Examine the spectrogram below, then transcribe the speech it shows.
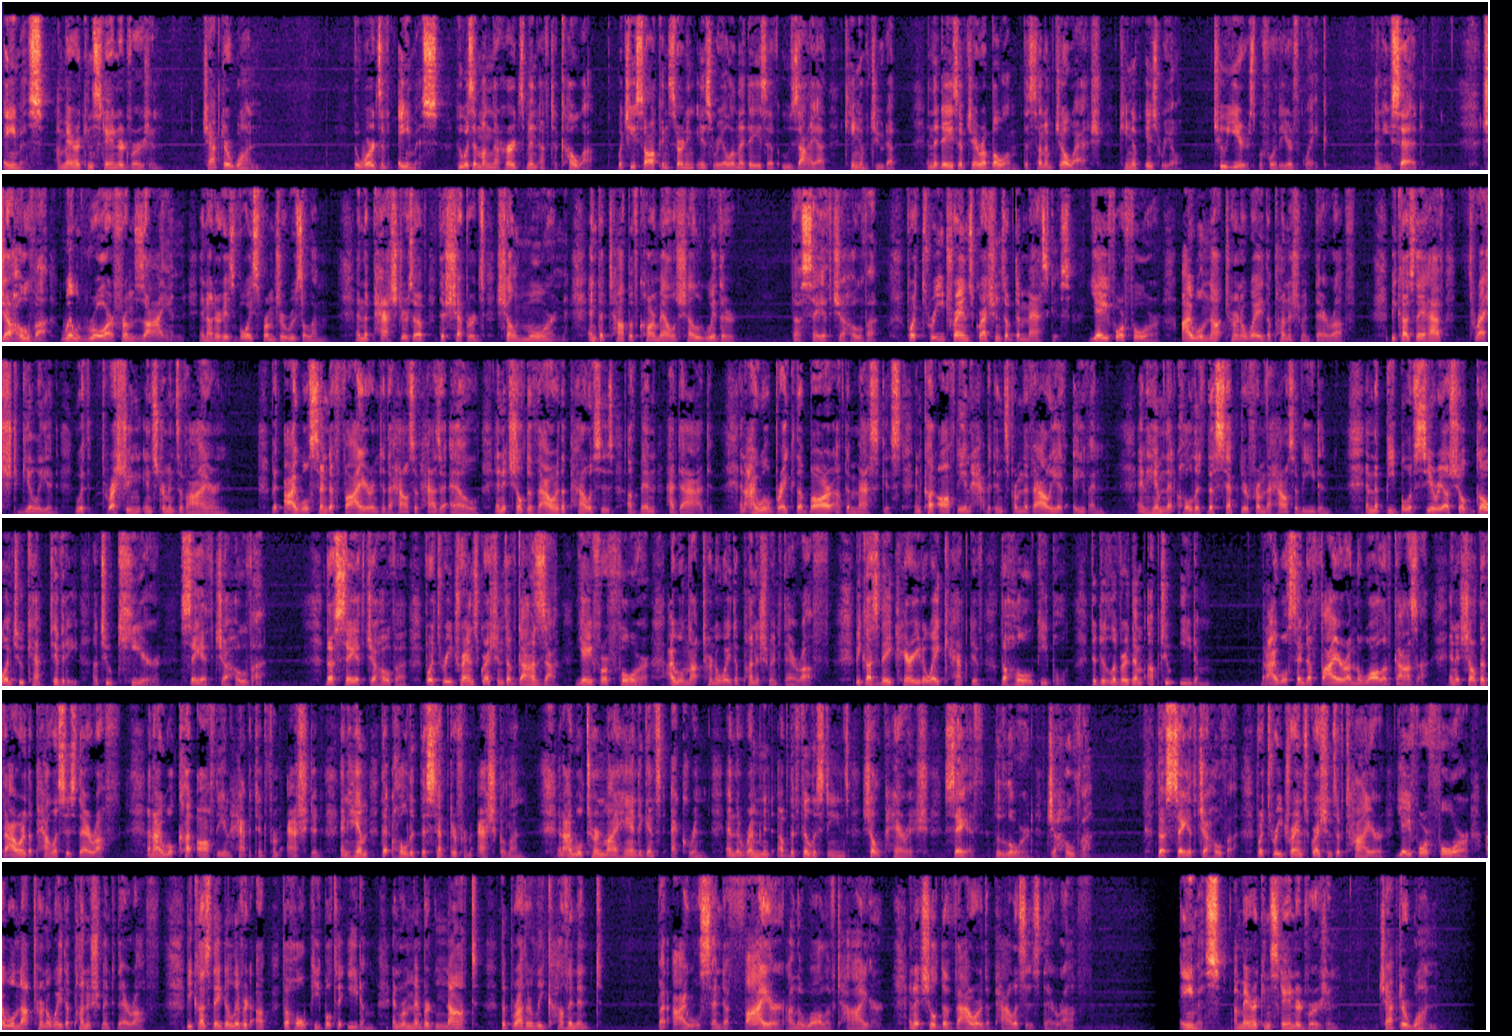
Amos, American Standard Version, Chapter 1 The words of Amos, who was among the herdsmen of Tekoa, which he saw concerning Israel in the days of Uzziah, king of Judah, in the days of Jeroboam, the son of Joash, king of Israel, two years before the earthquake. And he said, Jehovah will roar from Zion, and utter his voice from Jerusalem. And the pastures of the shepherds shall mourn, and the top of Carmel shall wither. Thus saith Jehovah, For three transgressions of Damascus, yea, for four, I will not turn away the punishment thereof, because they have threshed Gilead with threshing instruments of iron. But I will send a fire into the house of Hazael, and it shall devour the palaces of Ben-Hadad. And I will break the bar of Damascus, and cut off the inhabitants from the valley of Aven, and him that holdeth the scepter from the house of Eden. And the people of Syria shall go into captivity unto Kir, saith Jehovah. Thus saith Jehovah, For three transgressions of Gaza, yea, for four, I will not turn away the punishment thereof, because they carried away captive the whole people, to deliver them up to Edom. But I will send a fire on the wall of Gaza, and it shall devour the palaces thereof. And I will cut off the inhabitant from Ashdod, and him that holdeth the scepter from Ashkelon. And I will turn my hand against Ekron, and the remnant of the Philistines shall perish, saith the Lord Jehovah. Thus saith Jehovah, For three transgressions of Tyre, yea, for four, I will not turn away the punishment thereof, because they delivered up the whole people to Edom, and remembered not the brotherly covenant. But I will send a fire on the wall of Tyre, and it shall devour the palaces thereof. Amos, American Standard Version, Chapter 1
